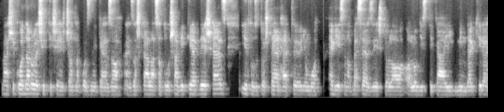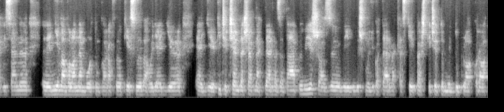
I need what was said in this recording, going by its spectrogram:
másik oldalról, és itt is én is csatlakoznék ehhez a, ehhez a skálázhatósági kérdéshez, írtózatos terhet nyomott egészen a beszerzéstől a, a logisztikáig mindenkire, hiszen nyilvánvalóan nem voltunk arra fölkészülve, hogy egy, egy kicsit csendesebbnek tervezett április, az végül is mondjuk a tervekhez képest kicsit több mint dupla akkora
